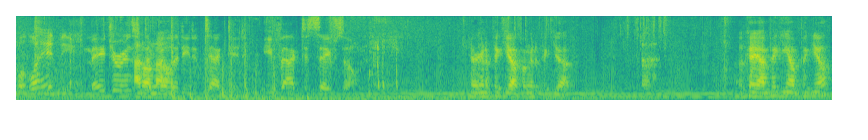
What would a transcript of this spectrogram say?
What, what hit me? Major I don't know. instability detected. Evac to safe zone. Here, I'm gonna pick you up. I'm gonna pick you up. Ah. Okay, I'm picking you up. Picking you up.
